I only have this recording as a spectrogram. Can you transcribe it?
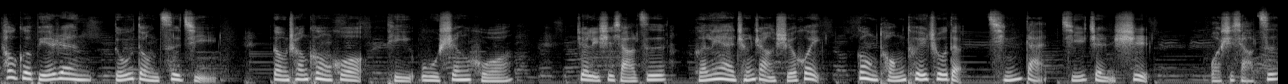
透过别人读懂自己，洞穿困惑，体悟生活。这里是小资和恋爱成长学会。共同推出的情感急诊室，我是小资。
